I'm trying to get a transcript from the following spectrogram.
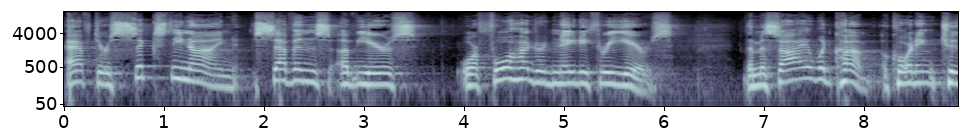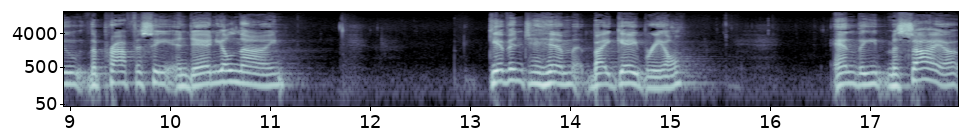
After 69 sevens of years, or 483 years, the Messiah would come according to the prophecy in Daniel 9, given to him by Gabriel, and the Messiah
